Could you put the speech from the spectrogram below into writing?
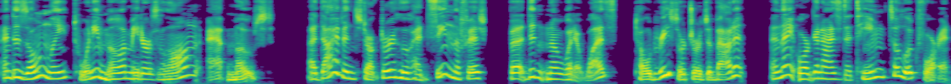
and is only 20 millimeters long at most. A dive instructor who had seen the fish but didn't know what it was, told researchers about it, and they organized a team to look for it.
